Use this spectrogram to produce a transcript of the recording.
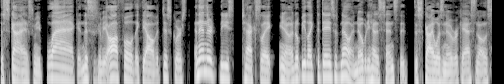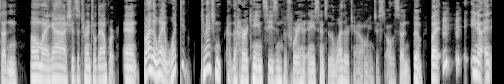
the sky is gonna be black and this is gonna be awful, like the Olivet Discourse. And then there are these texts like, you know, it'll be like the days of Noah. Nobody had a sense that the sky wasn't overcast and all of a sudden oh my gosh, it's a torrential downpour. And by the way, what did can you imagine the hurricane season before you had any sense of the weather channel? I mean, just all of a sudden, boom. But you know, and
